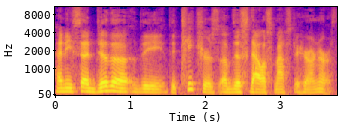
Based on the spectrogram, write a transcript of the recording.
And he said, "Dear the, the, the teachers of this Taoist master here on earth,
